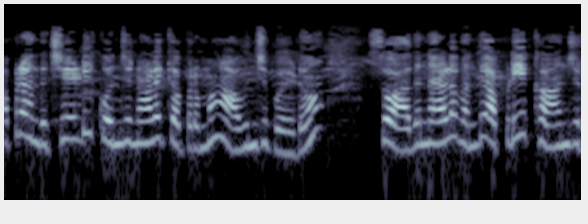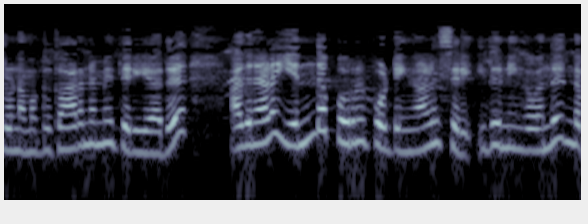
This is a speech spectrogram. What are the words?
அப்புறம் அந்த செடி கொஞ்ச நாளைக்கு அப்புறமா அவிஞ்சு போயிடும். ஸோ அதனால வந்து அப்படியே காஞ்சிரும். நமக்கு காரணமே தெரியாது. அதனால எந்த பொருள் போட்டிங்கனாலும் சரி இது நீங்க வந்து இந்த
